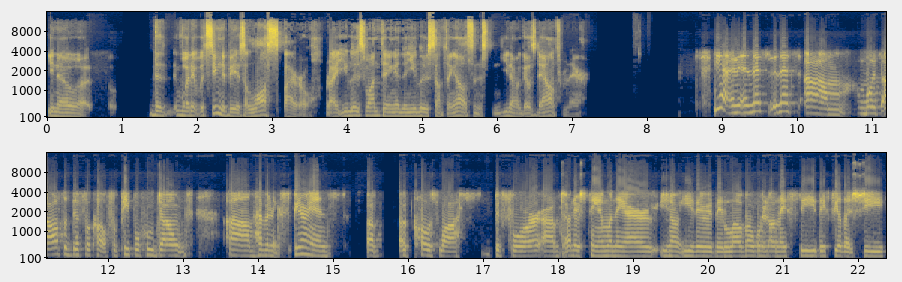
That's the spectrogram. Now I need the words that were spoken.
you know. Uh, the what it would seem to be is a loss spiral, right? You lose one thing and then you lose something else, and you know it goes down from there. Yeah, and, and that's and that's um, what's also difficult for people who don't um, haven't experienced a, a close loss before um, to understand when they are, you know, either they love a widow and they see they feel that she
